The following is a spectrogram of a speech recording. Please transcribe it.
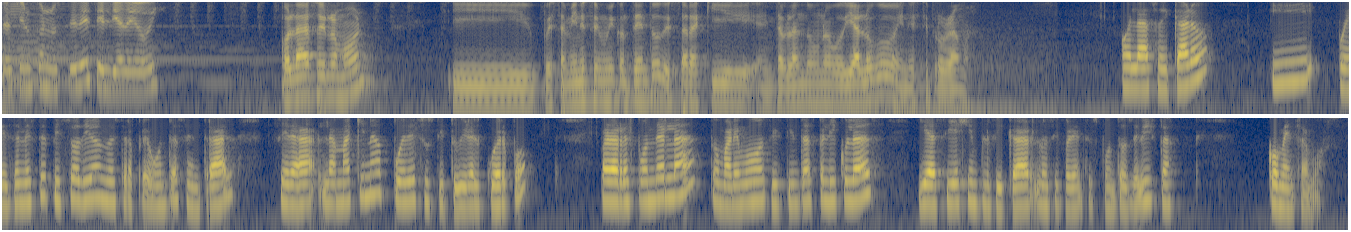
Conversación con ustedes el día de hoy. Hola, soy Ramón y pues también estoy muy contento de estar aquí entablando un nuevo diálogo en este programa. Hola, soy Caro y pues en este episodio nuestra pregunta central será ¿la máquina puede sustituir al cuerpo? Para responderla tomaremos distintas películas y así ejemplificar los diferentes puntos de vista. Comenzamos.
